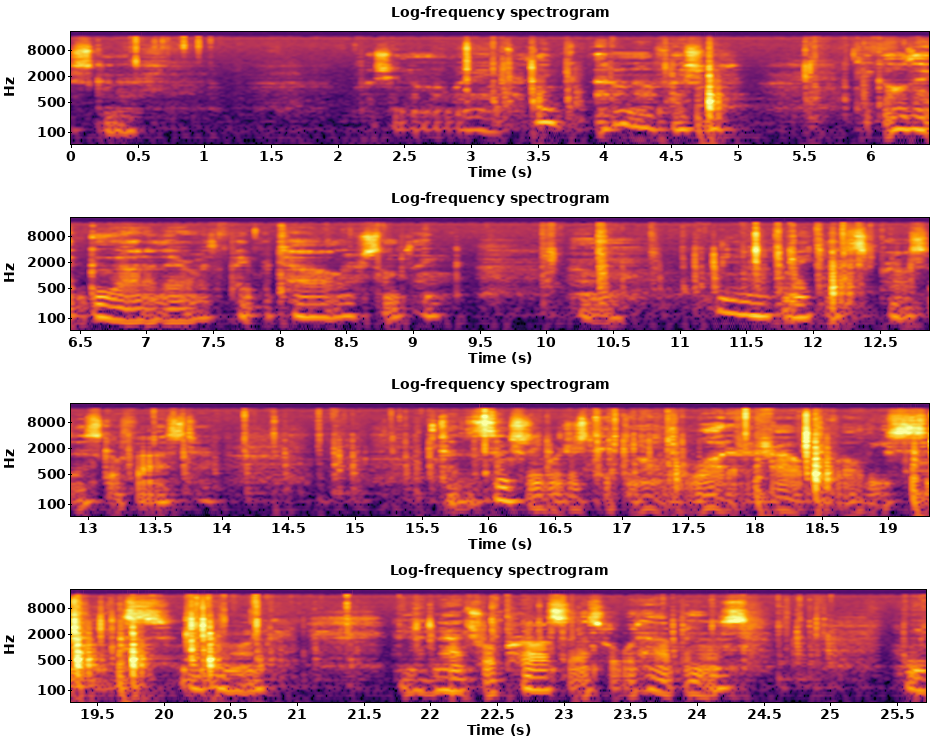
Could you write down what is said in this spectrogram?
just kind of pushing them away. I think, I don't know if I should take all that goo out of there with a paper towel or something. Um, you know, to make this process go faster. Because essentially we're just taking all the water out of all these seeds. You know, natural process, what would happen is we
